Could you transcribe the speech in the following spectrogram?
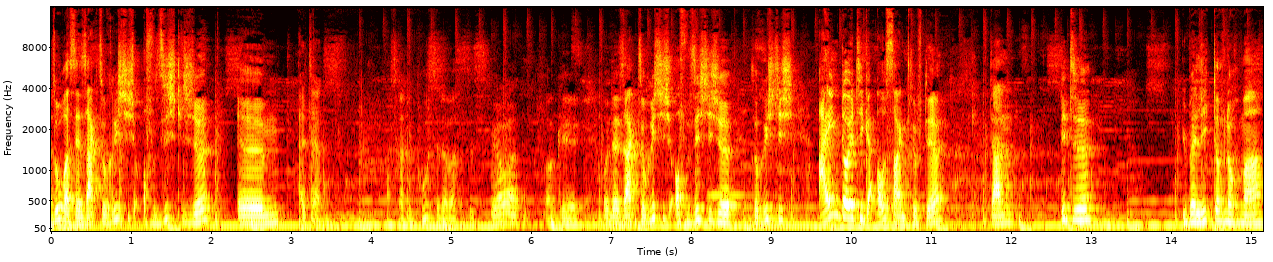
sowas, der sagt so richtig offensichtliche, ähm, Alter, hast du gerade gepustet oder was ist das? ja, Okay. Und er sagt so richtig offensichtliche, so richtig eindeutige Aussagen trifft er, dann bitte überleg doch nochmal,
